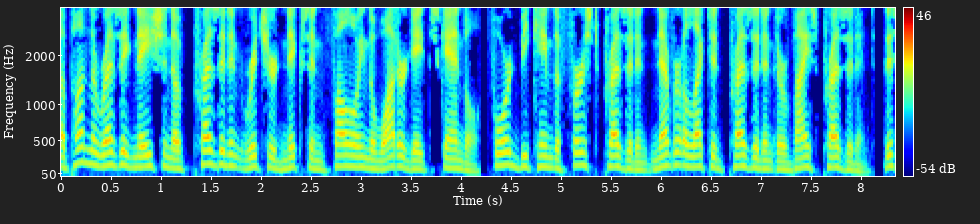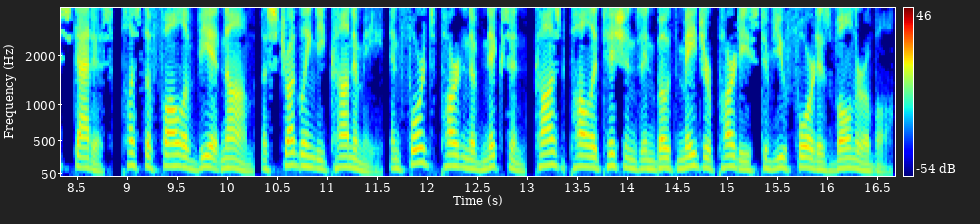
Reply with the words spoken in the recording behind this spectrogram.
Upon the resignation of President Richard Nixon following the Watergate scandal, Ford became the first president never elected president or vice president. This status, plus the fall of Vietnam, a struggling economy, and Ford's pardon of Nixon, caused politicians in both major parties to view Ford as vulnerable.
